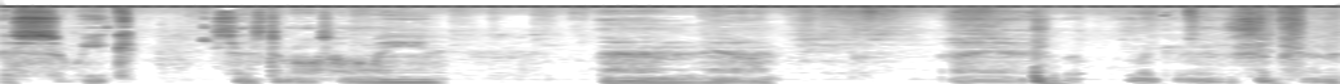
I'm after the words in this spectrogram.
this week since tomorrow's Halloween. You know, I make an exception.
